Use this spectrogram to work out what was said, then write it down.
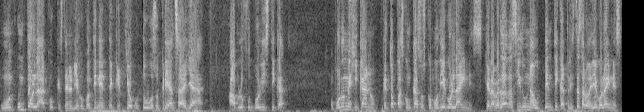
un, polaco que está en el viejo continente, que tio- tuvo su crianza allá, hablo futbolística? ¿O por un mexicano que topas con casos como Diego Laines, que la verdad ha sido una auténtica tristeza lo de Diego Laines?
